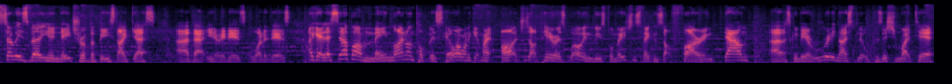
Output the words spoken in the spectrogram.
so is the you know nature of the beast, I guess. Uh, that, you know, it is what it is. Okay, let's set up our main line on top of this hill. I want to get my archers up here as well in loose formation so they can start firing down. Uh, that's going to be a really nice little position right here.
